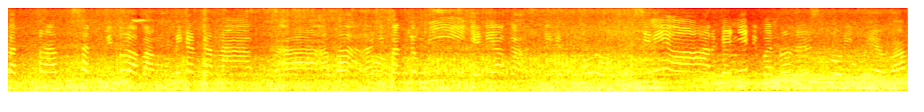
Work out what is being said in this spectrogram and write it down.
400-an gitu lah bang. Ini kan karena uh, apa lagi pandemi jadi agak sedikit menurun. Di sini uh, harganya dibanderol dari 10.000 ya bang.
